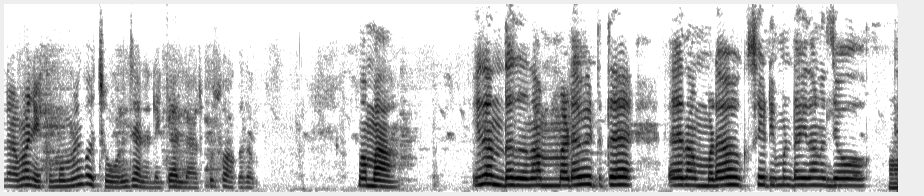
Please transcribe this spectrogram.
അസ്സലാമലൈക്കും. മമ്മയും കൊച്ചുകൂടും ചാനലിലേക്ക് എല്ലാവർക്കും സ്വാഗതം. മമ്മ ഇതെന്തത്? നമ്മുടെ വീട്ടിലത്തെ ഏ, നമ്മുടെ ചെടിമുണ്ടായതാണല്ലോ. ആ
